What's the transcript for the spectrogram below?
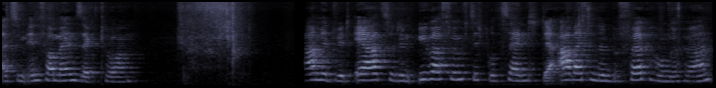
als im informellen Sektor. Damit wird er zu den über 50 Prozent der arbeitenden Bevölkerung gehören,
